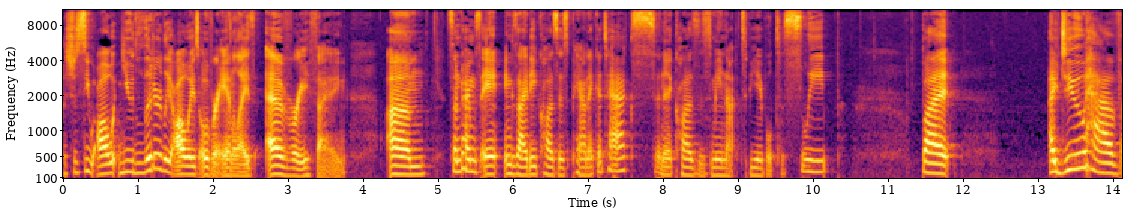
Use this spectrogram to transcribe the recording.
it's just you all you literally always overanalyze everything. Um, sometimes anxiety causes panic attacks and it causes me not to be able to sleep. But I do have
